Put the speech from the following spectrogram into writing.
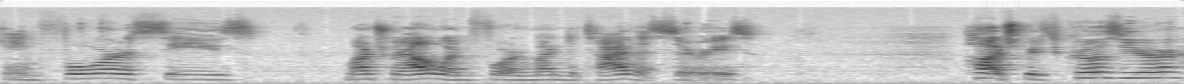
Game four sees Montreal win 4 1 to tie this series. Hodge beats Crozier.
